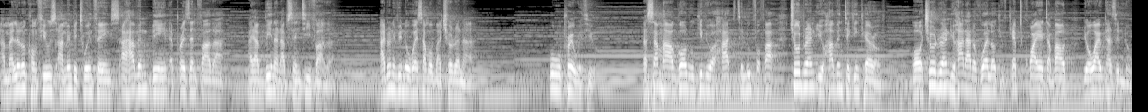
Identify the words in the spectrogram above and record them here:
I'm a little confused. I'm in between things. I haven't been a present father, I have been an absentee father. I don't even know where some of my children are. We will pray with you that somehow God will give you a heart to look for fa- children you haven't taken care of, or children you had out of wedlock you've kept quiet about your wife doesn't know.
